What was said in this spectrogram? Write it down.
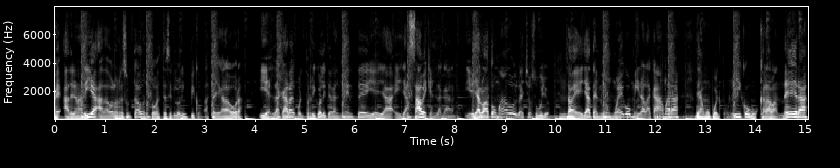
pues Adriana Díaz ha dado los resultados en todo este ciclo olímpico hasta llegar ahora. Y es la cara de Puerto Rico literalmente y ella, ella sabe que es la cara. Y ella lo ha tomado y lo ha hecho suyo. ¿Sabes? Ella termina un juego, mira la cámara, te amo Puerto Rico, busca la bandera.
